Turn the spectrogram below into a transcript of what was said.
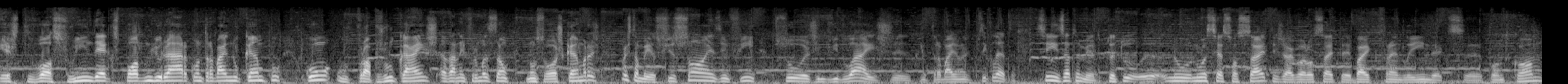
este vosso índice pode melhorar com o trabalho no campo com os próprios locais a dar informação, não só às câmaras, mas também associações, enfim, pessoas individuais que trabalham nas bicicletas. Sim, exatamente. Portanto, no, no acesso ao site, e já agora o site é bikefriendlyindex.com,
